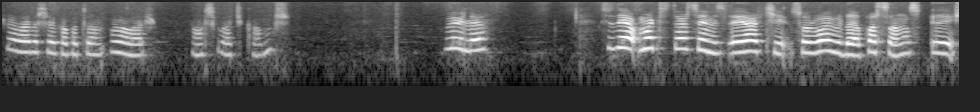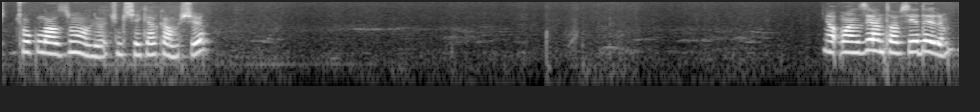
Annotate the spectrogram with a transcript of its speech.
Şuraları da şöyle kapatalım. Buralar yanlışlıkla açık kalmış. Böyle. Siz de yapmak isterseniz eğer ki Survivor'da yaparsanız e, çok lazım oluyor. Çünkü şeker kamışı. Yapmanızı yani tavsiye ederim.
